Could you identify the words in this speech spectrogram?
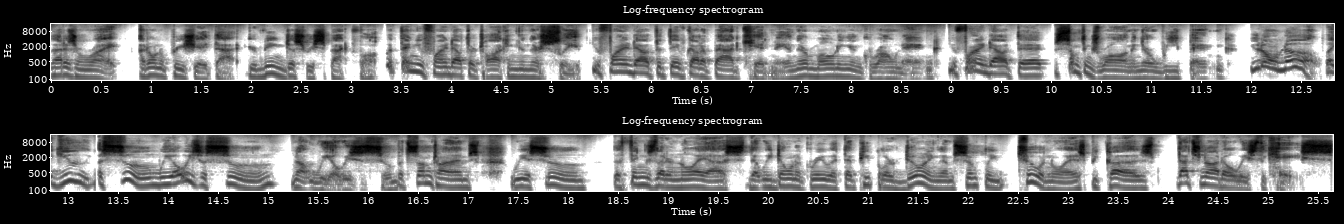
"That isn't right." I don't appreciate that. You're being disrespectful. But then you find out they're talking in their sleep. You find out that they've got a bad kidney and they're moaning and groaning. You find out that something's wrong and they're weeping. You don't know. Like you assume, we always assume, not we always assume, but sometimes we assume the things that annoy us that we don't agree with, that people are doing them simply to annoy us because that's not always the case.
